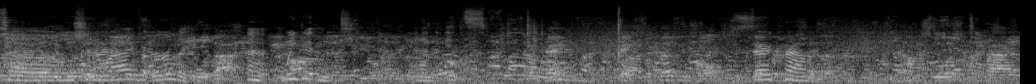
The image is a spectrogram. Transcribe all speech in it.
So you should arrive early. Uh, we didn't, and it's okay, so first of all, very crowded. back.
